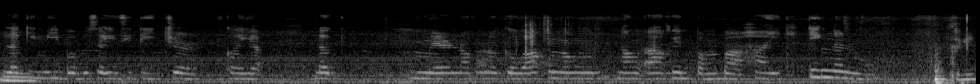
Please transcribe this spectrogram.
Lagi may babasahin si teacher. Kaya, nag, meron ako nagawa ko ng, ng akin pangbahay. Tingnan mo. Sige.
